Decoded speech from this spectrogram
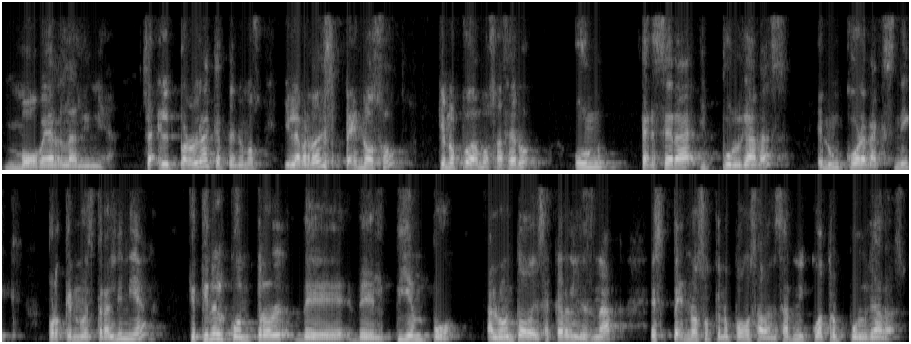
mover la línea. O sea, el problema que tenemos, y la verdad es penoso, que no podamos hacer un tercera y pulgadas en un quarterback sneak, porque nuestra línea, que tiene el control de, del tiempo al momento de sacar el snap, es penoso que no podamos avanzar ni cuatro pulgadas.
